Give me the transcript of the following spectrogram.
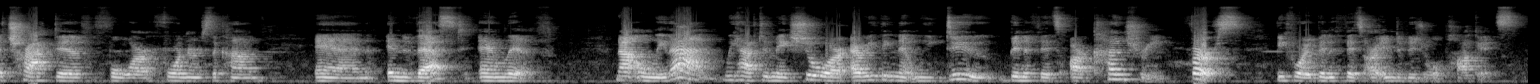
attractive for foreigners to come and invest and live. Not only that, we have to make sure everything that we do benefits our country first before it benefits our individual pockets.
